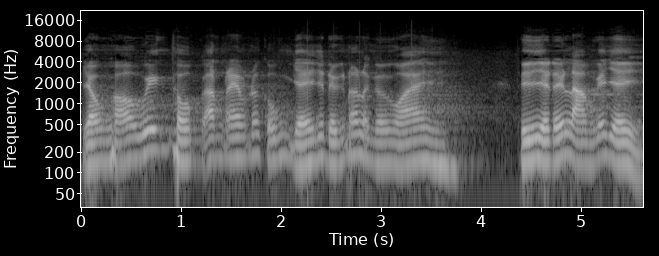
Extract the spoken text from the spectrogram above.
dòng họ quyến thuộc, anh em nó cũng vậy chứ đừng nói là người ngoài. Thì vậy để làm cái gì?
